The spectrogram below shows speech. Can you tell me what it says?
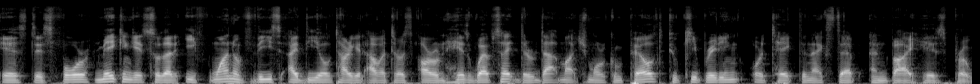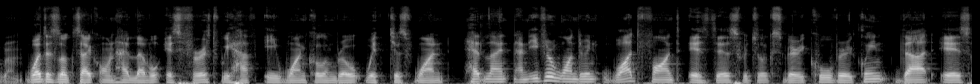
is this for, making it so that if one of these ideal target avatars are on his website, they're that much more compelled to keep reading or take the next step and buy his program. What this looks like on HighLevel is first we have a one column row with just one headline. And if you're wondering what font is this, which looks very cool, very clean, that is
